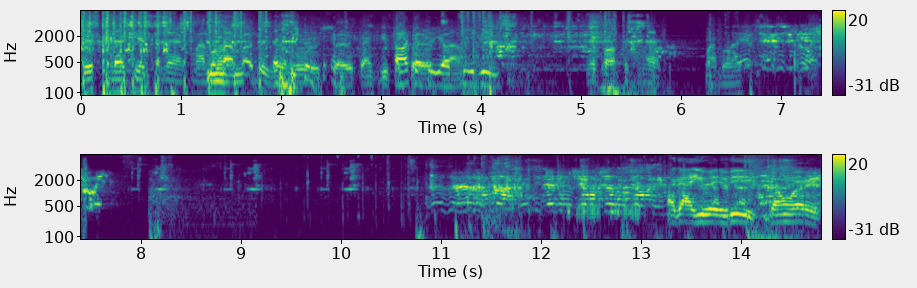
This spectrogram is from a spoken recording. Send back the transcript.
Disconnect your Kinect, my boy. My mother's a divorce, so thank you for Talking to your. TV. Rip off the Kinect, my boy. I got UAV. Don't worry.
